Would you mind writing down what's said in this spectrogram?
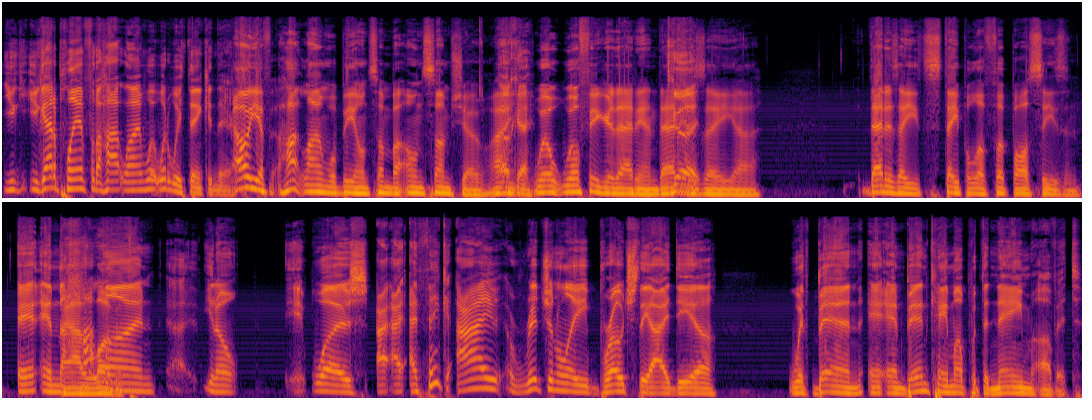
You you got a plan for the hotline? What what are we thinking there? Oh yeah, hotline will be on some on some show. I, Okay. we'll we'll figure that in. That Good. is a uh, that is a staple of football season. And, and the I love it. hotline, uh, you know, it was. I, I think I originally broached the idea with Ben, and, Ben came up with the name of it.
